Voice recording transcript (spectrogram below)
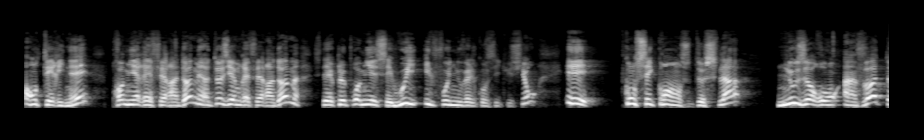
entériné, premier référendum et un deuxième référendum. C'est-à-dire que le premier, c'est oui, il faut une nouvelle constitution. Et conséquence de cela, nous aurons un vote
